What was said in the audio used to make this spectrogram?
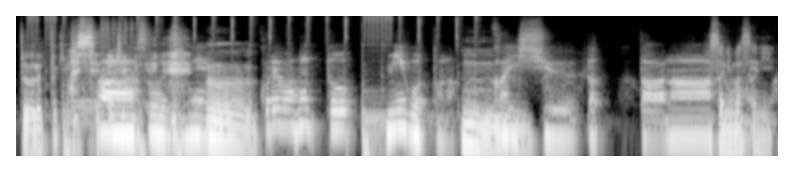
とうるっときましたああ、ね。そうですね。うん。これは本当見事なうん回収だったなと思います、ねま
